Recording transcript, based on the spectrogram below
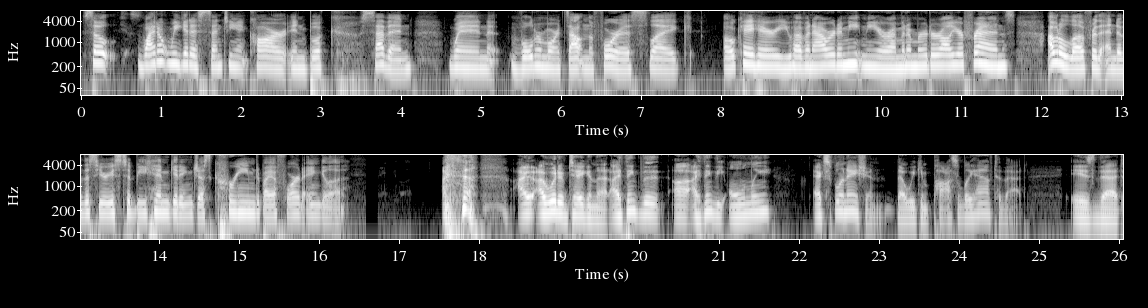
So why don't we get a sentient car in book seven when Voldemort's out in the forest? Like, okay, Harry, you have an hour to meet me, or I'm gonna murder all your friends. I would have loved for the end of the series to be him getting just creamed by a Ford Anglia. I, I would have taken that. I think that uh, I think the only explanation that we can possibly have to that is that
